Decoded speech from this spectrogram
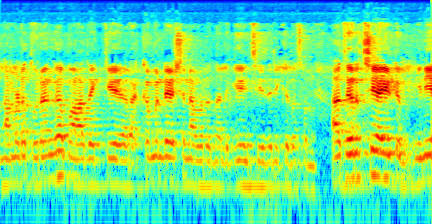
നമ്മുടെ തുരങ്കപാതയ്ക്ക് റെക്കമെൻഡേഷൻ അവർ നൽകുകയും ചെയ്തിരിക്കുന്ന ആ തീർച്ചയായിട്ടും ഇനി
